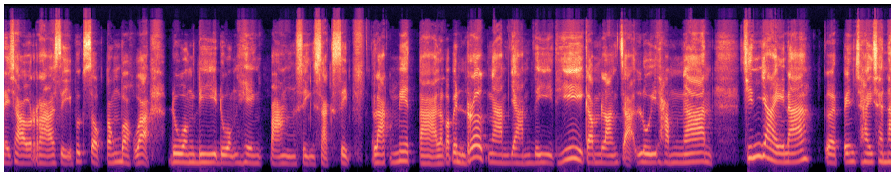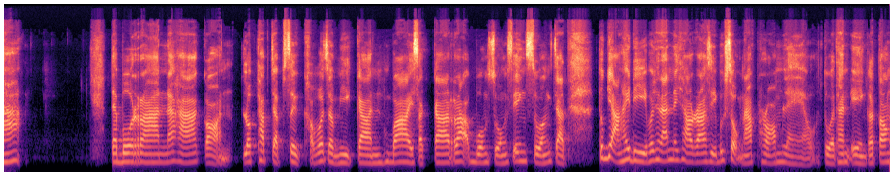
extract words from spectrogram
ในชาวราศีพฤษภต้องบอกว่า ดวงดีดวงเฮงปัง สิ่งศักดิ์สิทธิ์ รักเมตตา แล้วก็เป็นเลิกษ์งามยามดีที่กำลังจะลุยทำงาน ชิ้นใหญ่นะ เกิดเป็นชัยชนะ แต่โบราณนะคะก่อนลบทับจับศึกเขาก็จะมีการไหว้สักการะบวงสรวงเสี่ยงสวงจัดทุกอย่างให้ดี เพราะฉะนั้นในชาวราศีพฤษภนะพร้อมแล้ว ตัวท่านเองก็ต้อง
